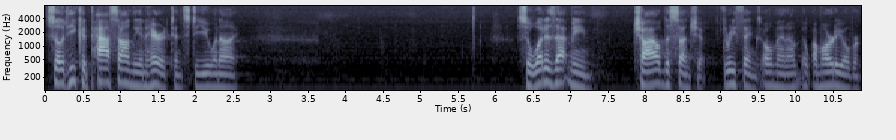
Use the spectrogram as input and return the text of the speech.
so that he could pass on the inheritance to you and I. So, what does that mean? Child to sonship. Three things. Oh man, I'm, I'm already over.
